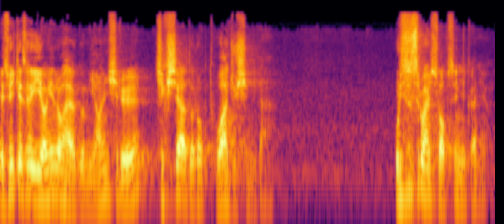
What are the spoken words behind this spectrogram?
예수님께서 이 여인으로 하여금 이 현실을 직시하도록 도와주십니다. 우리 스스로 할 수 없으니까요.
